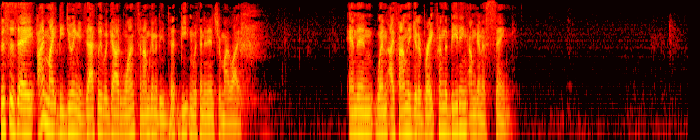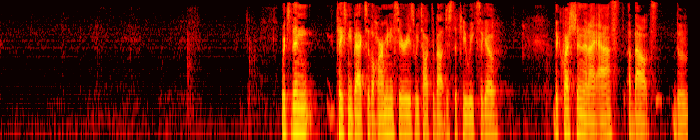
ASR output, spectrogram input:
This is a I might be doing exactly what God wants and I'm going to be beaten within an inch of my life. And then when I finally get a break from the beating, I'm going to sing. Which then takes me back to the Harmony series we talked about just a few weeks ago. The question that I asked about the,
